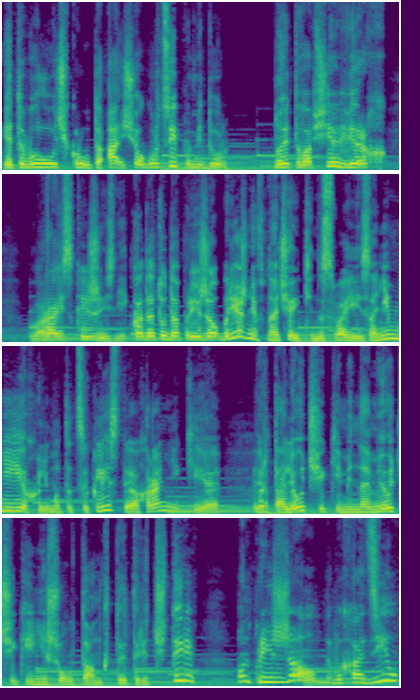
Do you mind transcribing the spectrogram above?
Это было очень круто. А, еще огурцы и помидоры. Но это вообще верх райской жизни. Когда туда приезжал Брежнев на «Чайке» на своей, за ним не ехали мотоциклисты, охранники, вертолетчики, минометчики, не шел танк Т-34. Он приезжал, выходил,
